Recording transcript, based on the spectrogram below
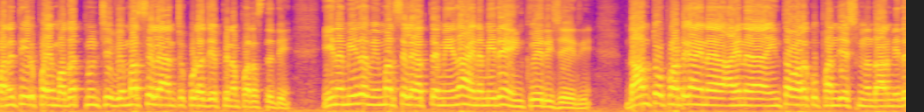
పనితీరుపై మొదటి నుంచి విమర్శలే అంటూ కూడా చెప్పిన పరిస్థితి. ఈయన మీద విమర్శలే అత్తే మీద ఆయన మీదే ఎంక్వైరీ చేయరు. దాంతో పాటుగా ఆయన ఆయన ఇంతవరకు పనిచేసిన దాని మీద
